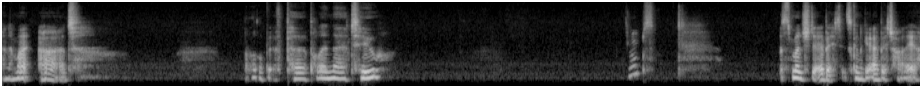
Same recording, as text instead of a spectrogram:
And I might add a little bit of purple in there too. Oops. Smudged it a bit, it's going to get a bit higher.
